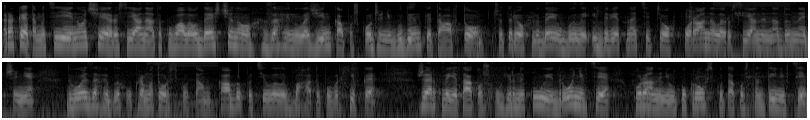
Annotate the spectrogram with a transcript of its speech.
Ракетами цієї ночі росіяни атакували Одещину. Загинула жінка, пошкоджені будинки та авто. Чотирьох людей убили і 19 поранили росіяни на Донеччині. Двоє загиблих у Краматорську. Там каби поцілили в багатоповерхівки. Жертви є також у гірнику і Дронівці, поранені у Покровську та Костянтинівці.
